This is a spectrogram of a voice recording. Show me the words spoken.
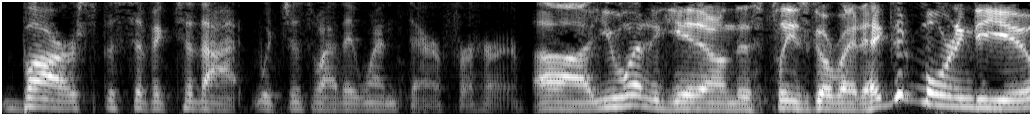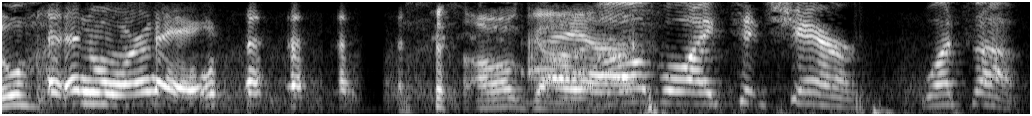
bar specific to that, which is why they went there for her. Uh, you wanted to get in on this? Please go right ahead. Good morning to you. Good morning. Oh God. I, uh, oh boy, t- share. What's up?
